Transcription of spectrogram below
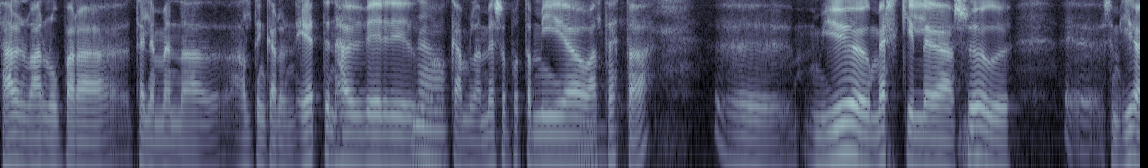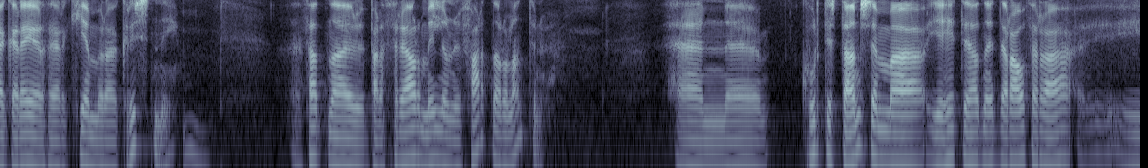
þar var nú bara telja menn að aldingarun etin hafi verið Já. og gamla Mesopotamía og allt þetta. Uh, mjög merkilega sögu uh, sem Írakar eigar þegar kemur að kristni. En þarna eru bara þrjár miljónir farnar á landinu. En uh, Kurdistan sem að ég hitti þarna einn ráþæra í,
